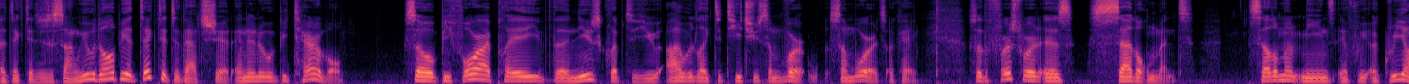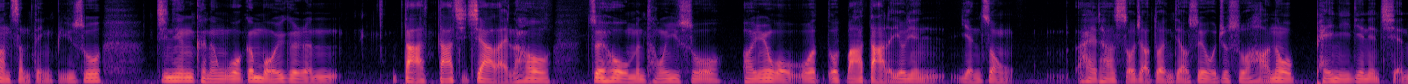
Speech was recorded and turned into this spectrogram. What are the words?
addicted is a sign we would all be addicted to that shit and it would be terrible so before I play the news clip to you, I would like to teach you some word, some words. Okay, so the first word is settlement. Settlement means if we agree on something. 比如说 今天可能我跟某一个人打打起架来，然后最后我们同意说，啊，因为我我我把他打的有点严重，害他手脚断掉，所以我就说好，那我赔你一点点钱，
